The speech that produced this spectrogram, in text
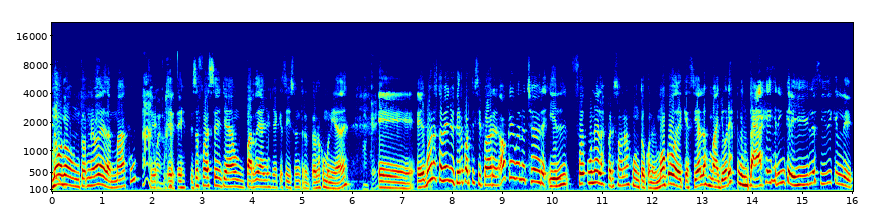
No, no, un torneo de Damaku. Ah, bueno. Eh, eh, eso fue hace ya un par de años ya que se hizo entre todas las comunidades. Eh, bueno, está bien, yo quiero participar. Ah, ok, bueno, chévere. Y él fue una de las personas junto con el Moco de que hacía los mayores puntajes. Era increíble, así de que le...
